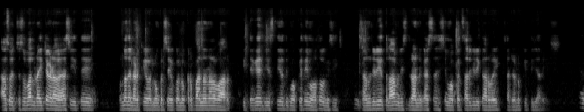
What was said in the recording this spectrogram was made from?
ਆਪਸ ਵਿੱਚ ਸਵੇਰ ਲੜਾਈ ਝਗੜਾ ਹੋਇਆ ਸੀ ਤੇ ਉਹਨਾਂ ਦੇ ਲੜਕੇ ਵੱਲੋਂ ਗੁਰਸੇਵਕ ਵੱਲੋਂ ਕਿਰਪਾਨਾਂ ਨਾਲ ਵਾਰ ਕੀਤੇ ਗਏ ਜਿਸ ਦੀ ਉਹਦੀ ਮੌਕੇ ਤੇ ਹੀ ਮੌਤ ਹੋ ਗਈ ਸੀ। ਸਾਨੂੰ ਜਿਹੜੀ ਇਤਲਾਹ ਮਿਲੀ ਸੀ ਦੌਰਾਨ ਨਿਕਾਸ ਅਸੀਂ ਮੌਕੇ ਤੇ ਸਾਰੀ ਜਿਹੜੀ ਕਾਰਵਾਈ ਸਾਡੇ ਵੱਲੋਂ ਕੀਤੀ ਜਾ ਰਹੀ ਹੈ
